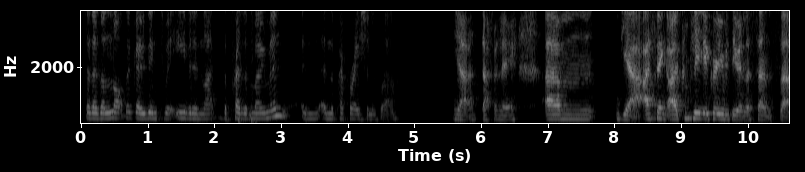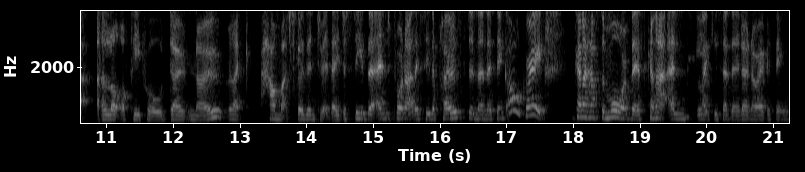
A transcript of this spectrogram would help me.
So there's a lot that goes into it, even in like the present moment and, and the preparation as well. Yeah, definitely. Um, yeah i think i completely agree with you in the sense that a lot of people don't know like how much goes into it they just see the end product they see the post and then they think oh great can i have some more of this? Can i and like you said they don't know everything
